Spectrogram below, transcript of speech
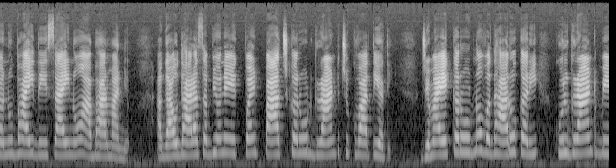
કનુભાઈ દેસાઈનો આભાર માન્યો. અગાઉ ધારાસભ્યોને એક પોઈન્ટ પાંચ કરોડ ગ્રાન્ટ ચૂકવાતી હતી, જેમાં એક કરોડનો વધારો કરી કુલ ગ્રાન્ટ બે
